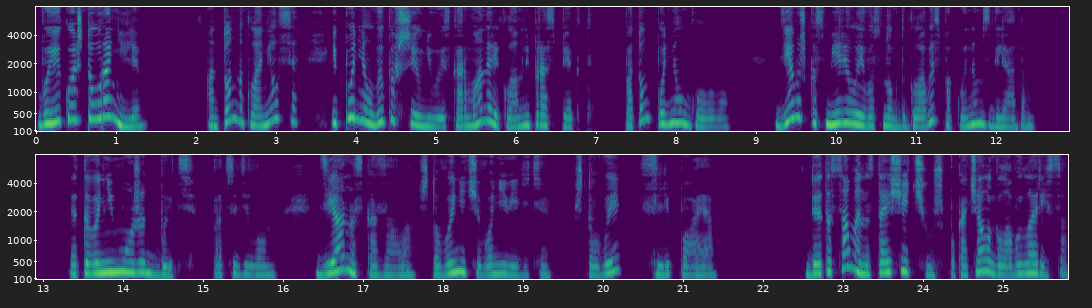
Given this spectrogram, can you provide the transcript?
Вы кое-что уронили». Антон наклонился и поднял выпавший у него из кармана рекламный проспект. Потом поднял голову. Девушка смерила его с ног до головы спокойным взглядом. «Этого не может быть», — процедил он. «Диана сказала, что вы ничего не видите, что вы слепая». «Да это самая настоящая чушь», — покачала головой Лариса.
